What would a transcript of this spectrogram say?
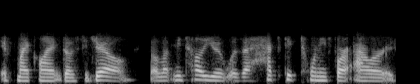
if my client goes to jail. So, let me tell you, it was a hectic 24 hours.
